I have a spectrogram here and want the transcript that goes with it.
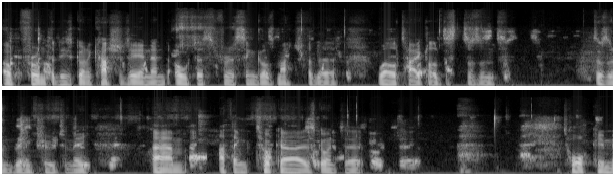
up front that he's going to cash it in, and Otis for a singles match for the world title just doesn't doesn't ring true to me. Um, I think Tucker is going to talk him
